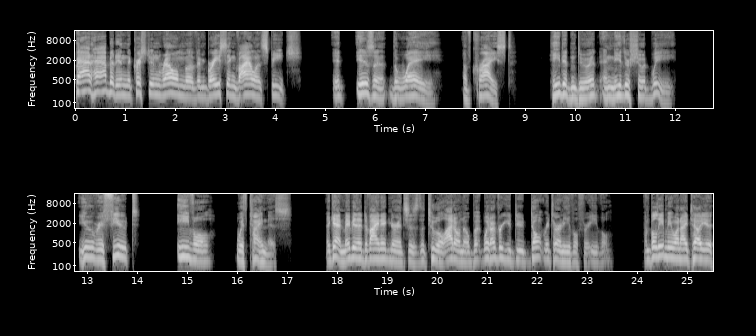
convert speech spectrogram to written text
bad habit in the Christian realm of embracing violent speech. It isn't the way of Christ. He didn't do it, and neither should we. You refute evil with kindness. Again, maybe the divine ignorance is the tool. I don't know. But whatever you do, don't return evil for evil. And believe me when I tell you,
